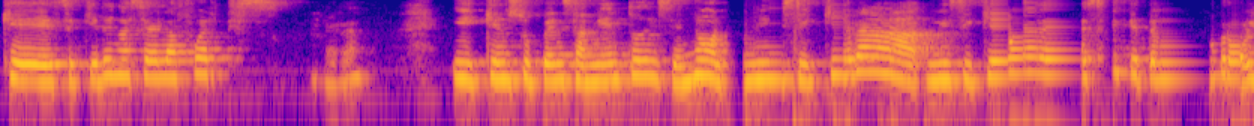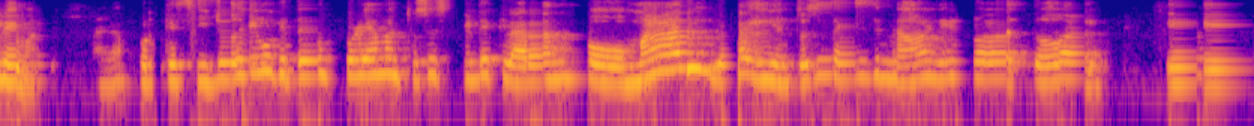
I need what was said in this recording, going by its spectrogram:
Que se quieren hacer las fuertes, ¿verdad? Y que en su pensamiento dicen, no, ni siquiera, ni siquiera voy a decir que tengo un problema, ¿verdad? Porque si yo digo que tengo un problema, entonces estoy declarando mal, ¿verdad? Y entonces ahí se me va a venir todo, eh,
